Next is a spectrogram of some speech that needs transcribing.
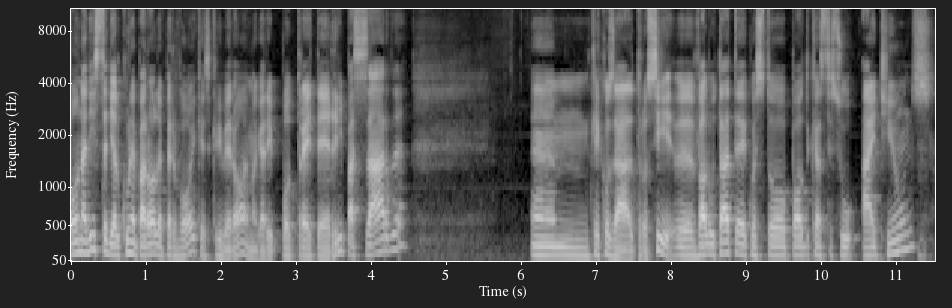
ho una lista di alcune parole per voi che scriverò e magari potrete ripassarle. Um, che cos'altro? Sì, eh, valutate questo podcast su iTunes,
